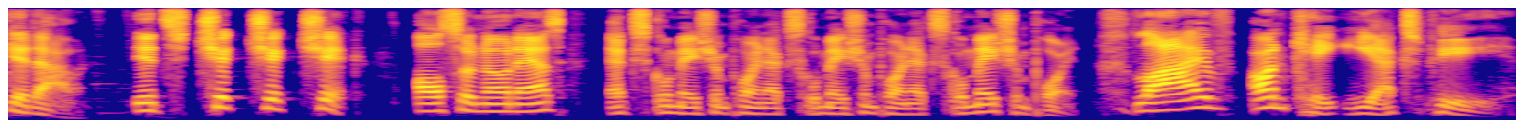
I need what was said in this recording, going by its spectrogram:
it out? It's Chick Chick Chick, also known as exclamation point, exclamation point, exclamation point. Live on KEXP.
